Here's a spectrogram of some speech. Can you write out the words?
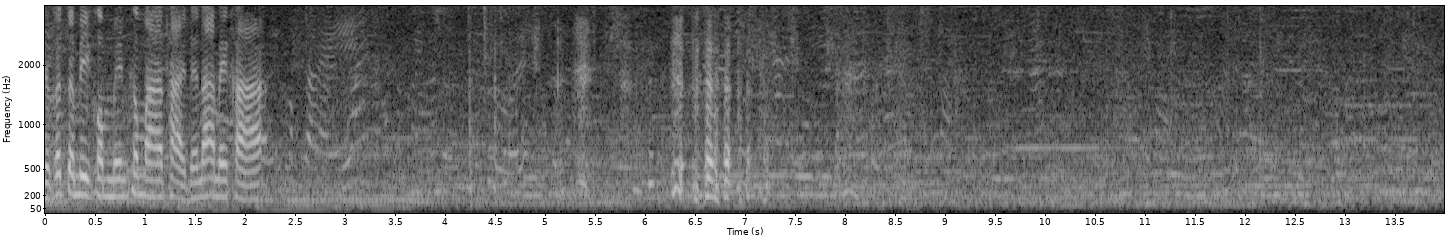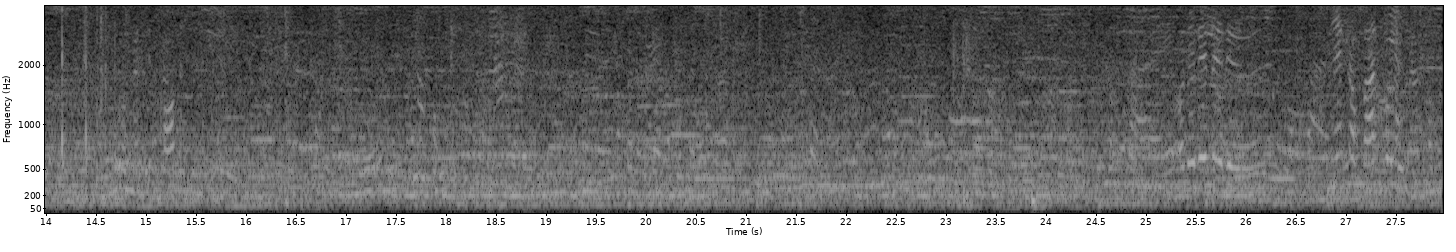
ดี๋ยวก็จะมีคอมเมนต์เข้ามาถ่ายในหน้าแม่ค้าขอบใจรวมเอาได้เลยเด้อแม่กลับบ้านก็อยู่นะ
